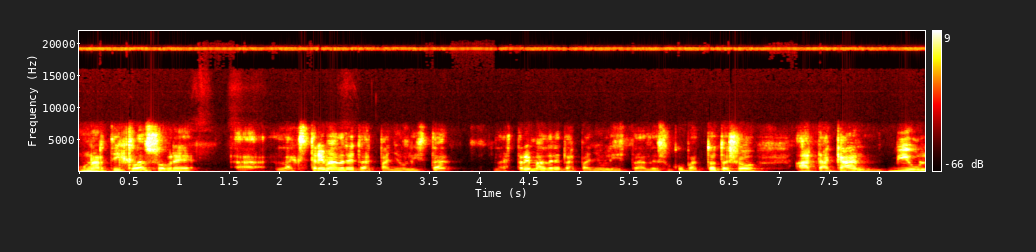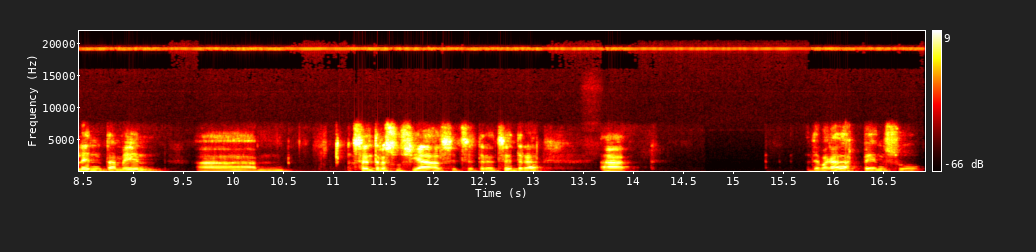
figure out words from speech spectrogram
un article sobre uh, l'extrema dreta espanyolista l'extrema dreta espanyolista desocupa tot això, atacant violentament uh, centres socials, etc etc. Uh, de vegades penso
